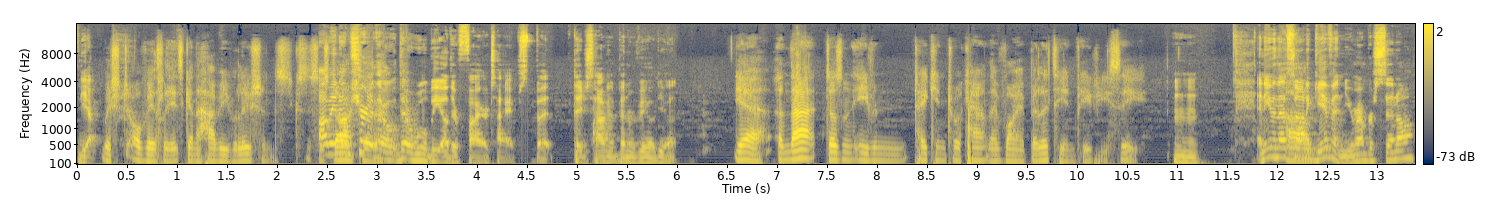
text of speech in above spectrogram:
Yeah. Which obviously it's going to have evolutions because it's I mean, I'm sure there, there will be other fire types, but they just haven't been revealed yet. Yeah, and that doesn't even take into account their viability in VGC. And even that's not a Um, given. You remember Sinnoh?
